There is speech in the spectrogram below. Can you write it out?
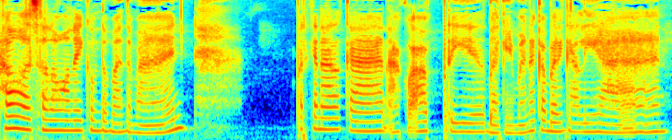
Halo, assalamualaikum teman-teman. Perkenalkan, aku April. Bagaimana kabar kalian?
